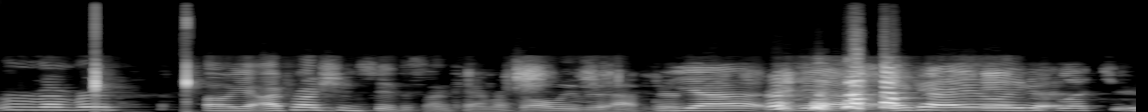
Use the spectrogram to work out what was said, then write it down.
remember? Oh yeah, I probably shouldn't say this on camera, so I'll leave it after. Yeah, yeah. Okay. Andy like, Fletcher.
